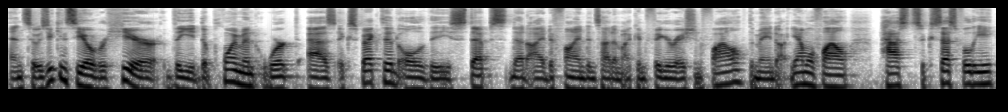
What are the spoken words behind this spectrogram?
And so as you can see over here the deployment worked as expected. All of the steps that I defined inside of my configuration file the main.yaml file passed successfully.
